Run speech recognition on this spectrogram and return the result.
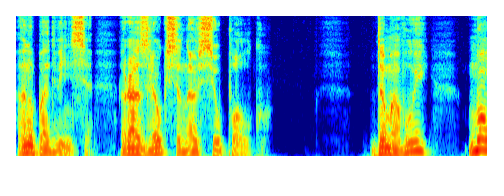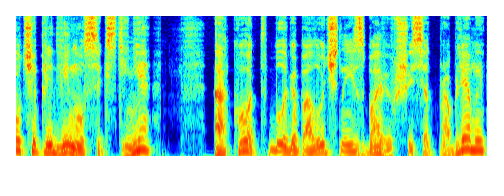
А ну, подвинься. Разлегся на всю полку. Домовой молча придвинулся к стене, а кот, благополучно избавившись от проблемы,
